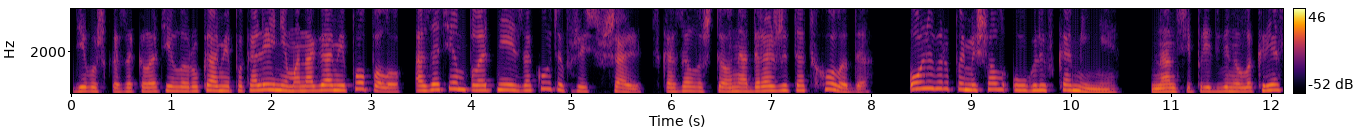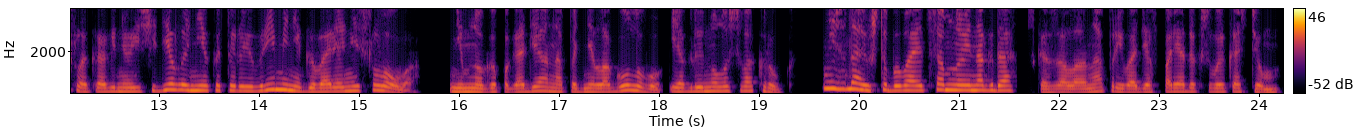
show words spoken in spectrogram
Девушка заколотила руками по коленям, а ногами по полу, а затем, плотнее закутавшись в шаль, сказала, что она дрожит от холода. Оливер помешал угли в камине. Нанси придвинула кресло к огню и сидела некоторое время, не говоря ни слова. Немного погодя, она подняла голову и оглянулась вокруг. «Не знаю, что бывает со мной иногда», — сказала она, приводя в порядок свой костюм.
